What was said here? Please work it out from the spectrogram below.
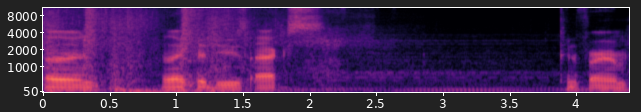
And, and I could use X. Confirm.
